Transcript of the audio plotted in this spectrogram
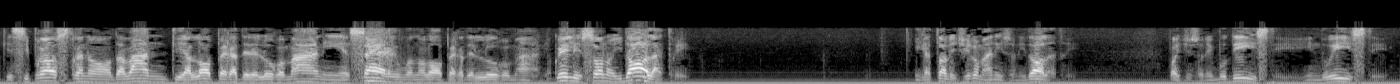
che si prostrano davanti all'opera delle loro mani e servono l'opera delle loro mani. Quelli sono idolatri. I cattolici romani sono idolatri. Poi ci sono i buddisti, gli induisti.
